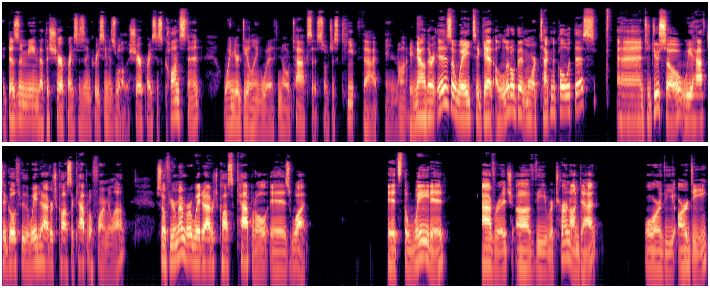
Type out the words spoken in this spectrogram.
it doesn't mean that the share price is increasing as well. The share price is constant when you're dealing with no taxes. So just keep that in mind. Now there is a way to get a little bit more technical with this. And to do so, we have to go through the weighted average cost of capital formula. So if you remember, weighted average cost of capital is what? It's the weighted average of the return on debt, or the RD,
